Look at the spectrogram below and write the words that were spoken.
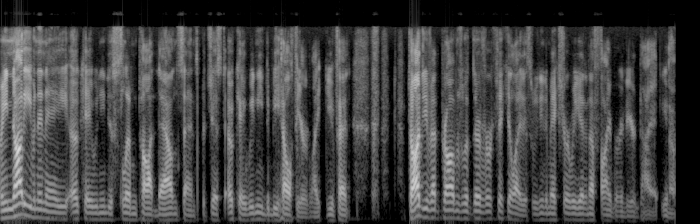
i mean not even in a okay we need to slim todd down sense but just okay we need to be healthier. Like you've had todd you've had problems with diverticulitis we need to make sure we get enough fiber into your diet. You know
